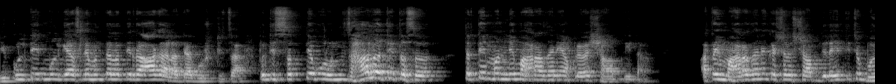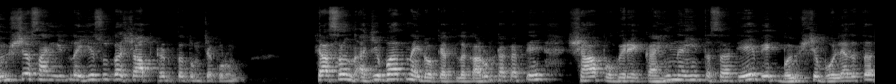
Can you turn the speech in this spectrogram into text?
एकुलती एक मुलगी असल्यामुळे त्याला ते राग आला त्या गोष्टीचा. पण ते सत्य बोलून झालं ते तसं तर ते म्हणले महाराजांनी आपल्याला शाप दिला. आता हे महाराजाने कशाला शाप दिला? हे तिचं भविष्य सांगितलं हे सुद्धा शाप ठरतं तुमच्याकडून. हे असं अजिबात नाही डोक्यातलं. काढून टाका ते. शाप वगैरे काही नाही तसं ते एक भविष्य बोलल्या जातं.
